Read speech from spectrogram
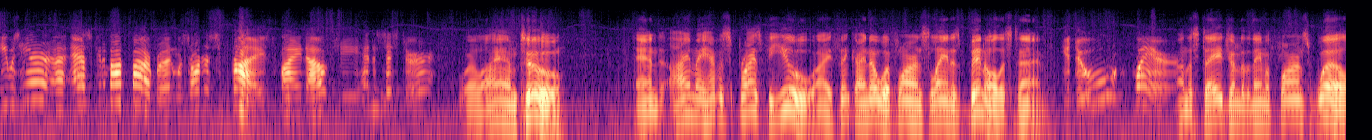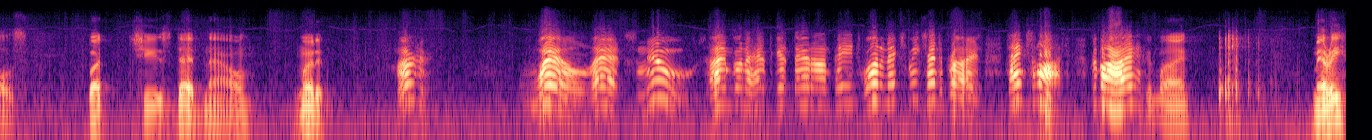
He was here uh, asking about Barbara and was sort of surprised to find out she had a sister. Well, I am too. And I may have a surprise for you. I think I know where Florence Lane has been all this time. You do? Where? On the stage under the name of Florence Wells. But she's dead now. Murdered. Murder? Well, that's news. I'm going to have to get that on page one of next week's Enterprise. Thanks a lot. Goodbye. Goodbye. Mary,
